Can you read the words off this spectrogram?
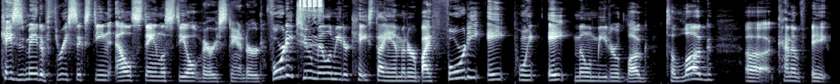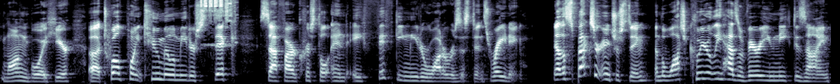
Case is made of 316L stainless steel, very standard. 42 millimeter case diameter by 48.8 millimeter lug to lug. Uh, kind of a long boy here. Uh, 12.2 millimeters thick, sapphire crystal, and a 50 meter water resistance rating. Now the specs are interesting, and the watch clearly has a very unique design.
